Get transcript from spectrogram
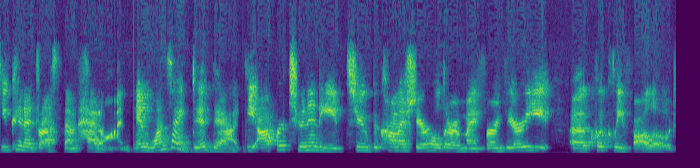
you can address them head on. And once I did that, the opportunity to become a shareholder of my firm very uh, quickly followed.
